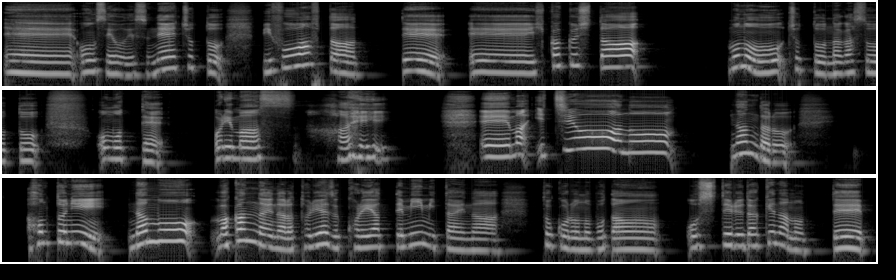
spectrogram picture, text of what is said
えー、音声をですね、ちょっと、ビフォーアフターで、えー、比較したものをちょっと流そうと思っております。はい。えー、まあ、一応、あの、なんだろう、本当に何もわかんないならとりあえずこれやってみみたいなところのボタンを押してるだけなので、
